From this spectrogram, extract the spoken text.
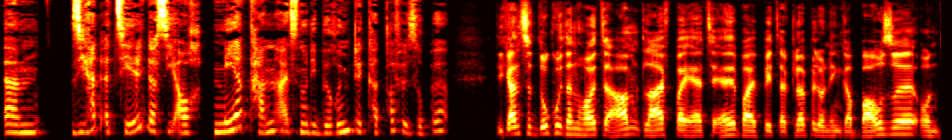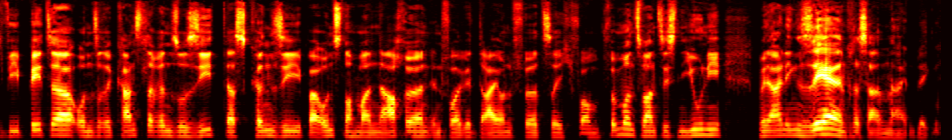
Ähm, sie hat erzählt, dass sie auch mehr kann als nur die berühmte Kartoffelsuppe. Die ganze Doku dann heute Abend live bei RTL bei Peter Klöppel und Inga Bause. Und wie Peter unsere Kanzlerin so sieht, das können Sie bei uns nochmal nachhören in Folge 43 vom 25. Juni mit einigen sehr interessanten Einblicken.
